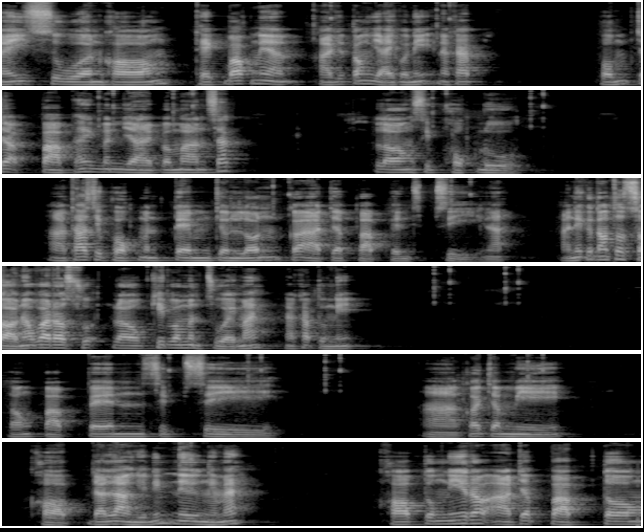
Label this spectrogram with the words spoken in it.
ในส่วนของ text box เนี่ยอาจจะต้องใหญ่กว่านี้นะครับ ผมจะปรับให้มันใหญ่ประมาณสักลอง 16 ดูอ่าถ้า 16 มันเต็มจนล้นก็อาจจะปรับเป็น 14 นะ อันนี้ก็ต้องทดสอบนะว่าเราเราคิดว่ามันสวยไหมนะครับ ตรงนี้ ลองปรับเป็น 14 อ่า ก็จะมีขอบด้านล่างอยู่นิดนึงเห็นไหมขอบตรงนี้เราอาจจะปรับตรง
